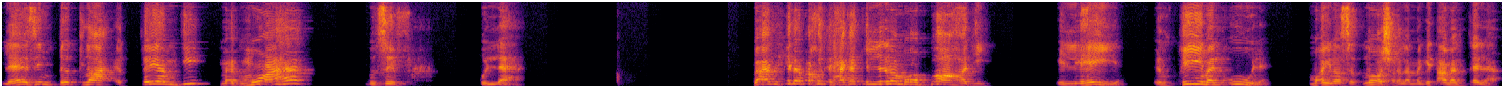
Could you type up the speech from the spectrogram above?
لازم تطلع القيم دي مجموعها بصفر. كلها. بعد كده باخد الحاجات اللي أنا مربعها دي اللي هي القيمة الأولى minus 12 لما جيت عملت لها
